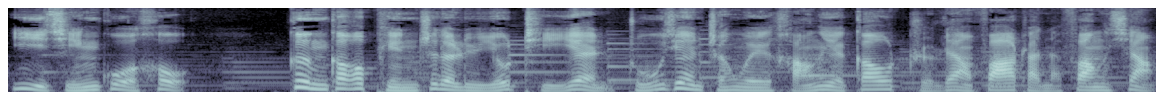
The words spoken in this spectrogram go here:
疫情过后，更高品质的旅游体验逐渐成为行业高质量发展的方向。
